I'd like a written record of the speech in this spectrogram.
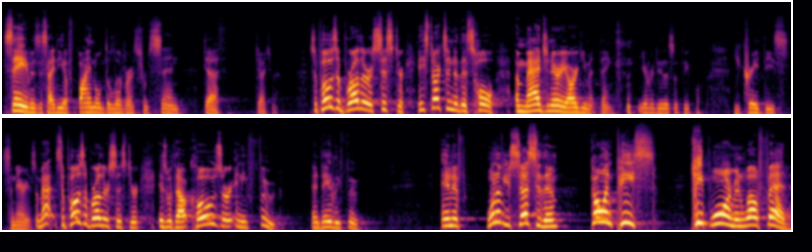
Save is this idea of final deliverance from sin, death, judgment. Suppose a brother or sister, he starts into this whole imaginary argument thing. you ever do this with people? You create these scenarios. Suppose a brother or sister is without clothes or any food, and daily food. And if one of you says to them, Go in peace, keep warm and well fed,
